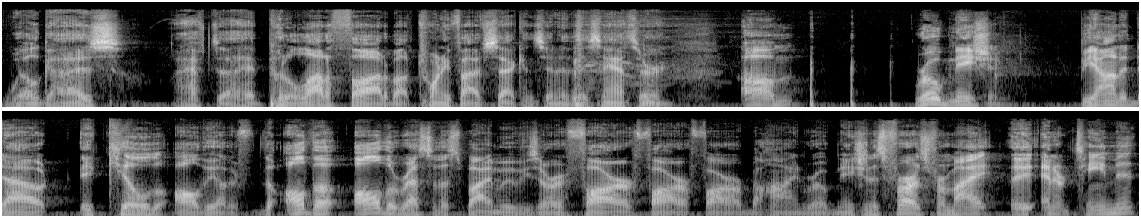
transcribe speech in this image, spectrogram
Well, guys, I have to I put a lot of thought about 25 seconds into this answer. um, Rogue Nation, beyond a doubt, it killed all the other the, all the all the rest of the spy movies are far far far behind Rogue Nation as far as for my uh, entertainment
